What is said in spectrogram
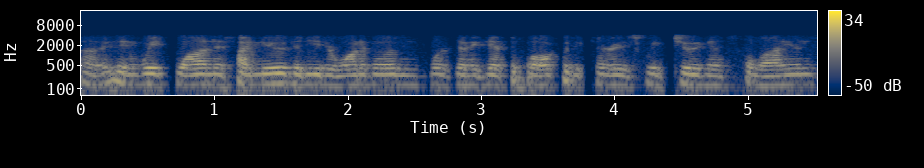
uh, in week one. If I knew that either one of them were going to get the bulk of the carries week two against the Lions,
